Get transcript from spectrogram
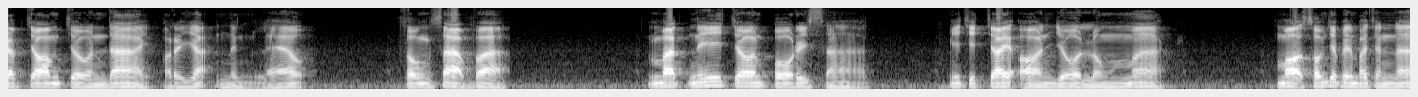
กับจอมโจรได้ระยะหนึ่งแล้ว ทรงทราบว่าบัดนี้โจรบริษัทมีจิตใจอ่อนโยนลงมาก เหมาะสมจะเป็นภาชนะ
